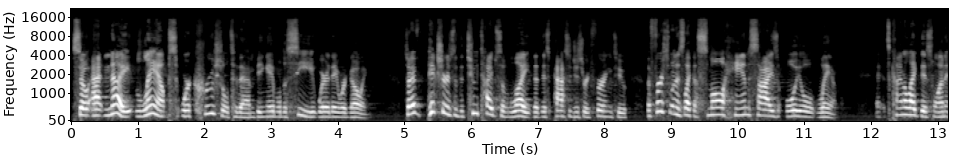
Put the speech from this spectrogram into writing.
So at night, lamps were crucial to them being able to see where they were going. So I have pictures of the two types of light that this passage is referring to. The first one is like a small hand sized oil lamp. It's kind of like this one,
